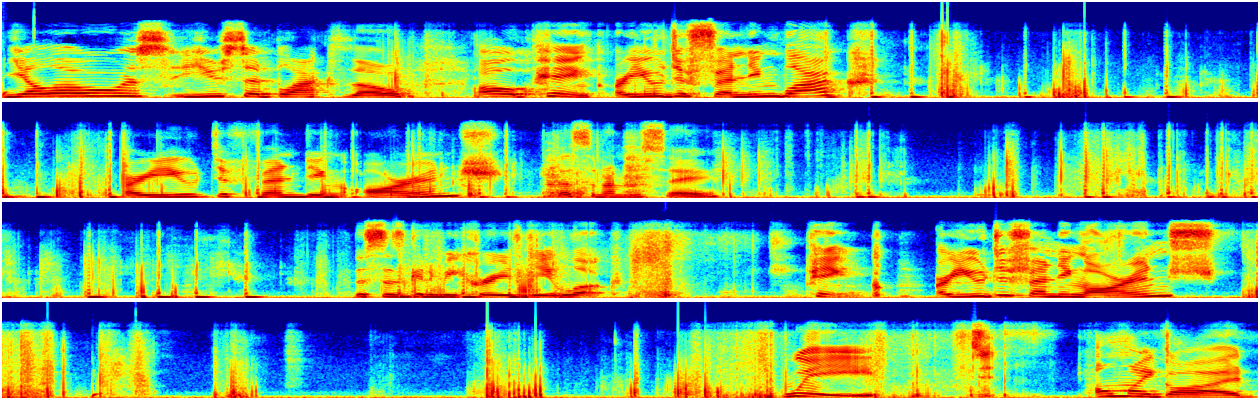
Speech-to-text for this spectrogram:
Yellows, you said black though. Oh, pink, are you defending black? Are you defending orange? That's what I'm gonna say. This is gonna be crazy. Look. Pink, are you defending orange? Wait. Oh my god.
